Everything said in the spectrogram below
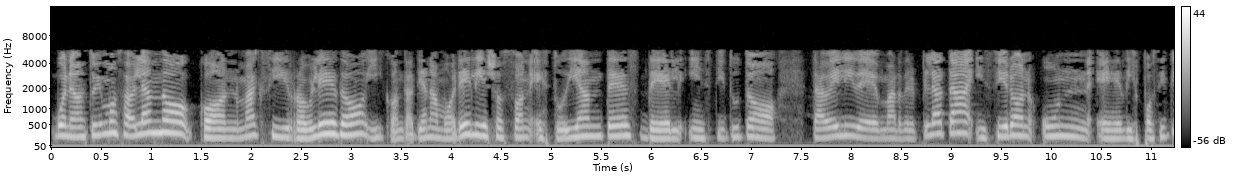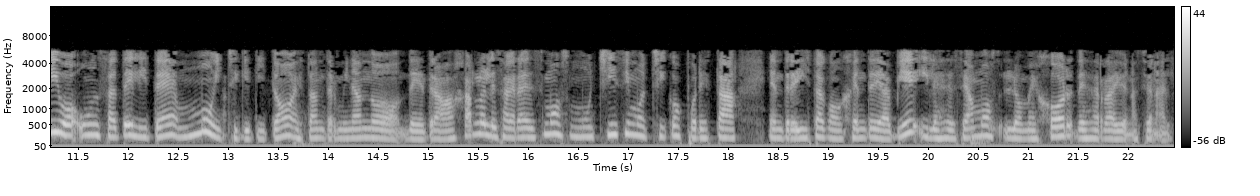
Bueno, estuvimos hablando con Maxi Robledo y con Tatiana Morelli. Ellos son estudiantes del Instituto Tabeli de Mar del Plata. Hicieron un eh, dispositivo, un satélite muy chiquitito. Están terminando de trabajarlo. Les agradecemos muchísimo, chicos, por esta entrevista con gente de a pie y les deseamos lo mejor desde Radio Nacional.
